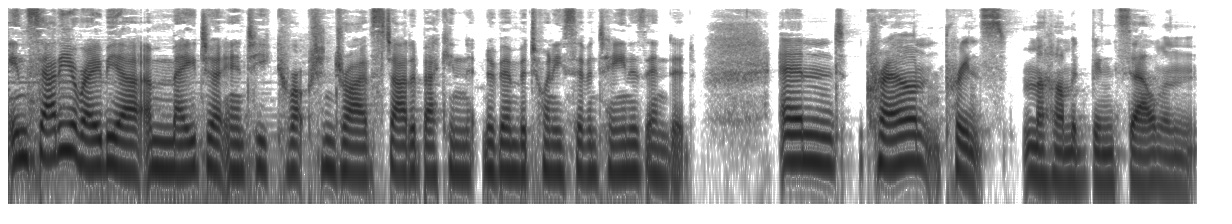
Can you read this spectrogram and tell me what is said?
In Saudi Arabia, a major anti corruption drive started back in November 2017 has ended. And Crown Prince Mohammed bin Salman,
